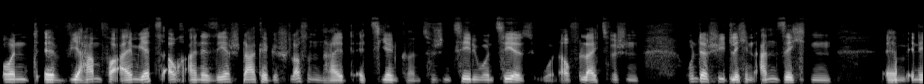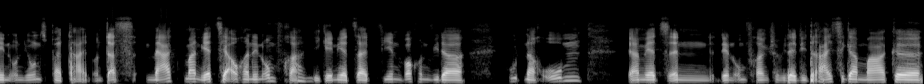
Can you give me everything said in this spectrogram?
Und äh, wir haben vor allem jetzt auch eine sehr starke Geschlossenheit erzielen können zwischen CDU und CSU und auch vielleicht zwischen unterschiedlichen Ansichten ähm, in den Unionsparteien. Und das merkt man jetzt ja auch an den Umfragen. Die gehen jetzt seit vielen Wochen wieder gut nach oben. Wir haben jetzt in den Umfragen schon wieder die 30er-Marke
